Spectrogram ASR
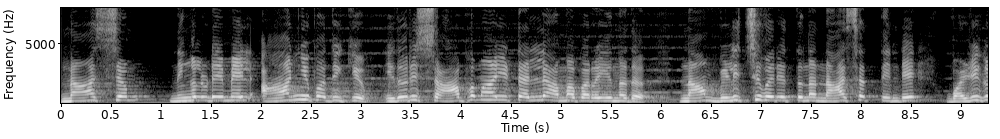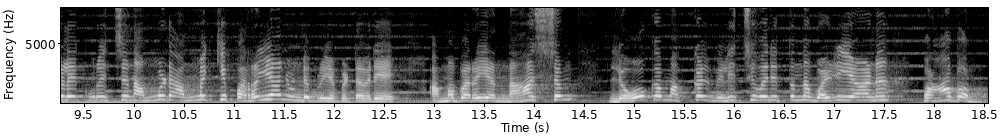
നാശം നിങ്ങളുടെ മേൽ ആഞ്ഞു പതിക്കും. ഇതൊരു ശാപമായിട്ടല്ല അമ്മ പറയുന്നത്. നാം വിളിച്ചു വരുത്തുന്ന നാശത്തിന്റെ വഴികളെക്കുറിച്ച് നമ്മുടെ അമ്മയ്ക്ക് പറയാനുണ്ട് പ്രിയപ്പെട്ടവരെ. അമ്മ പറയുക നാശം ലോകമക്കൾ വിളിച്ചു വരുത്തുന്ന വഴിയാണ് പാപം.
